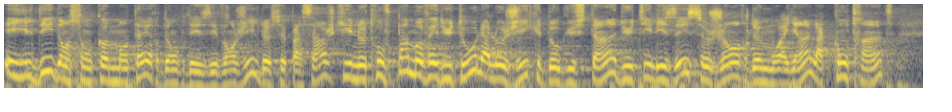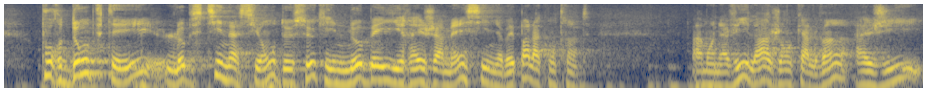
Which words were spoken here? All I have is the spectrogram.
et il dit dans son commentaire donc des évangiles de ce passage qu'il ne trouve pas mauvais du tout la logique d'Augustin d'utiliser ce genre de moyen, la contrainte, pour dompter l'obstination de ceux qui n'obéiraient jamais s'il n'y avait pas la contrainte. À mon avis, là, Jean Calvin agit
